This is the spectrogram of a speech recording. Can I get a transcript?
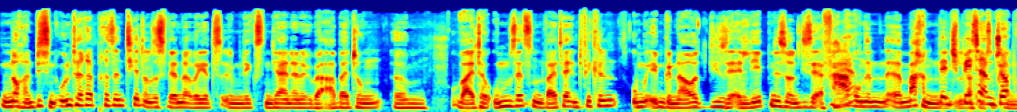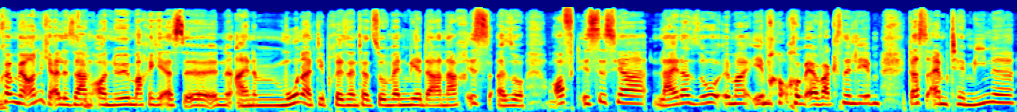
noch ein bisschen unterrepräsentiert. Und das werden wir aber jetzt im nächsten Jahr in einer Überarbeitung ähm, weiter umsetzen und weiterentwickeln, um eben genau diese Erlebnisse und diese Erfahrungen ja. äh, machen. Denn später im Job können wir auch nicht alle sagen, oh nö, mache ich erst äh, in einem Monat die Präsentation, wenn mir danach ist. Also oft ist es ja leider so, immer eben auch im Erwachsenenleben, dass einem Termine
